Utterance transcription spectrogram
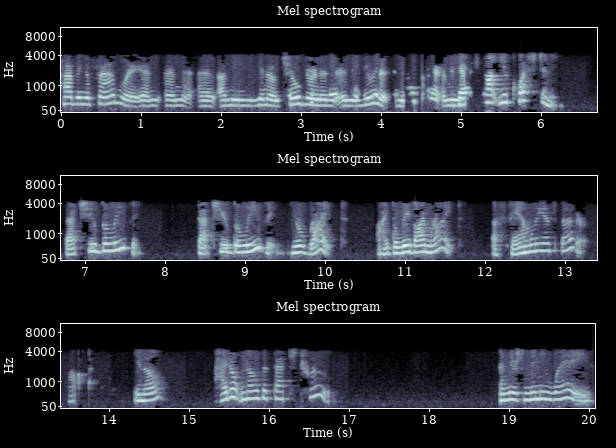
having a family and and uh, I mean you know children and, and the unit. I mean, That's not you questioning. That's you believing. That's you believing. You're right. I believe I'm right. A family is better. You know, I don't know that that's true. And there's many ways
